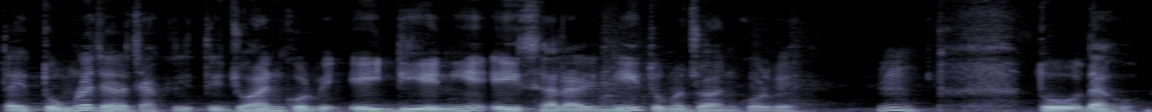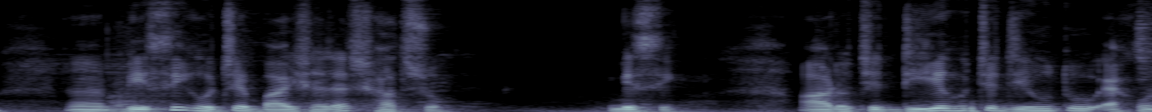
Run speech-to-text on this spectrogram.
তাই তোমরা যারা চাকরিতে জয়েন করবে, এই ডিএ নিয়ে, এই স্যালারি নিয়েই তোমরা জয়েন করবে। হুম? তো দেখো বেসিক হচ্ছে বাইশ হাজার সাতশো। বেসিক আর হচ্ছে ডিএ হচ্ছে যেহেতু এখন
